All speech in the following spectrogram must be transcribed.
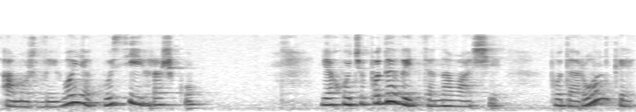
А можливо, якусь іграшку. Я хочу подивитися на ваші подарунки.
